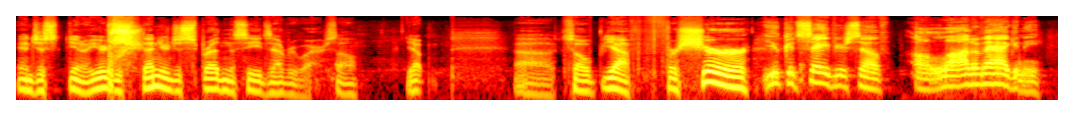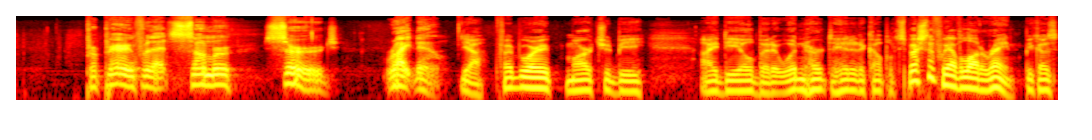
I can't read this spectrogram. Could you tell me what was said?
And just you know you're just then you're just spreading the seeds everywhere. So, yep. Uh, so yeah, for sure. You could save yourself a lot of agony preparing for that summer surge right now. Yeah, February, March would be ideal, but it wouldn't hurt to hit it a couple, especially if we have a lot of rain. Because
